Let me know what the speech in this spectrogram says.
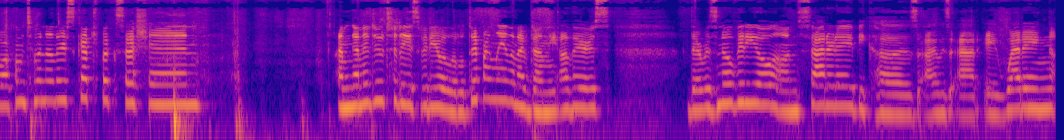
welcome to another sketchbook session. I'm going to do today's video a little differently than I've done the others. There was no video on Saturday because I was at a wedding. Uh,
